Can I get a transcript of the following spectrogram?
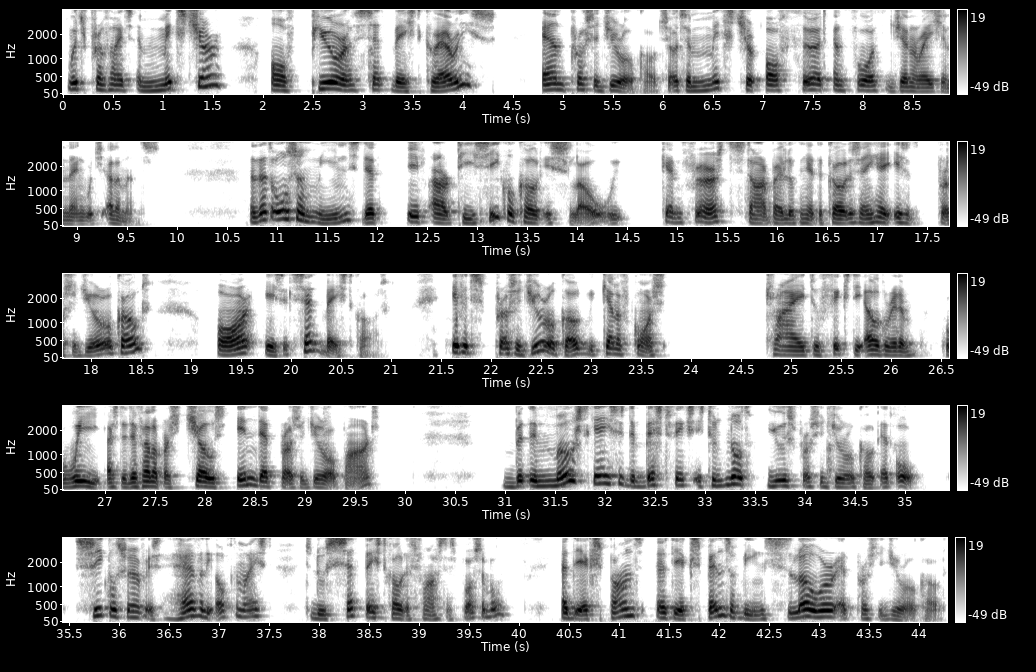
which provides a mixture of pure set-based queries and procedural code. So it's a mixture of third and fourth generation language elements. And that also means that if our T-SQL code is slow, we can first start by looking at the code and saying, hey, is it procedural code or is it set-based code? If it's procedural code, we can of course try to fix the algorithm we as the developers chose in that procedural part. But in most cases, the best fix is to not use procedural code at all. SQL Server is heavily optimized to do set-based code as fast as possible at the, expense, at the expense of being slower at procedural code.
